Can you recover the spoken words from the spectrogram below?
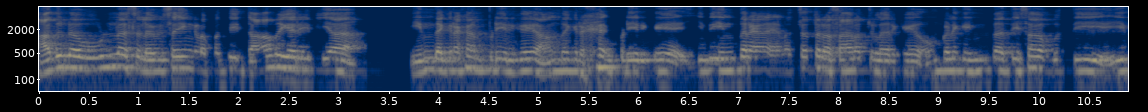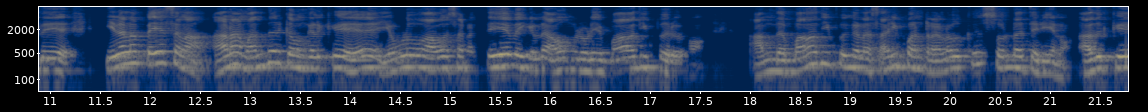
அதில் உள்ள சில விஷயங்களை பற்றி ஜாதக ரீதியாக இந்த கிரகம் இப்படி இருக்கு, அந்த கிரகம் இப்படி இருக்கு, இது இந்த ர நட்சத்திர சாரத்துல இருக்கு, உங்களுக்கு இந்த திசா புத்தி, இது இதெல்லாம் பேசலாம். ஆனா வந்திருக்கவங்களுக்கு எவ்வளவு அவசர தேவைகள், அவங்களுடைய பாதிப்பு இருக்கும். அந்த பாதிப்புகள சரி பண்ற அளவுக்கு சொல்ல தெரியணும். அதுக்கு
